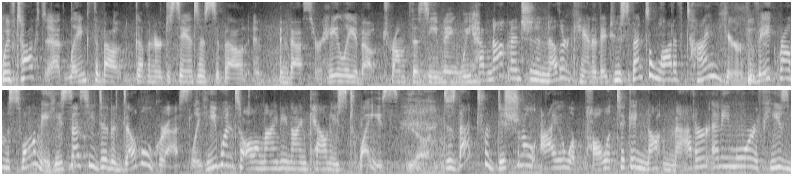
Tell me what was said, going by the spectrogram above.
We've talked at length about Governor DeSantis, about Ambassador Haley, about Trump this evening. We have not mentioned another candidate who spent a lot of time here, hmm. Vivek Ramaswamy. He says he did a double Grassley. He went to all 99 counties twice. Yeah. Does that traditional Iowa politicking not matter anymore if he's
